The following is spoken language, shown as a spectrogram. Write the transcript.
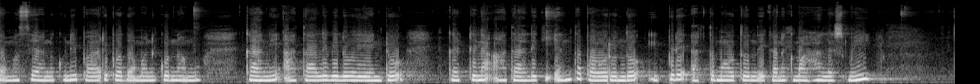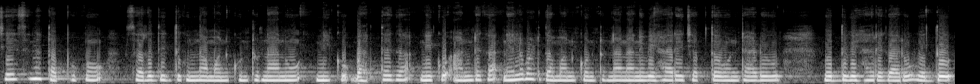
సమస్య అనుకుని పారిపోదాం అనుకున్నాము కానీ ఆ తాళి విలువ ఏంటో? కట్టిన ఆ తాళికి ఎంత పవర్ ఉందో ఇప్పుడే అర్థమవుతుంది కనక మహాలక్ష్మి చేసిన తప్పుకు సరిదిద్దుకుందాం అనుకుంటున్నాను నీకు భర్తగా నీకు అండగా నిలబడదాం అనుకుంటున్నానని విహారీ చెప్తూ ఉంటాడు. వద్దు విహారీ గారు వద్దు.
